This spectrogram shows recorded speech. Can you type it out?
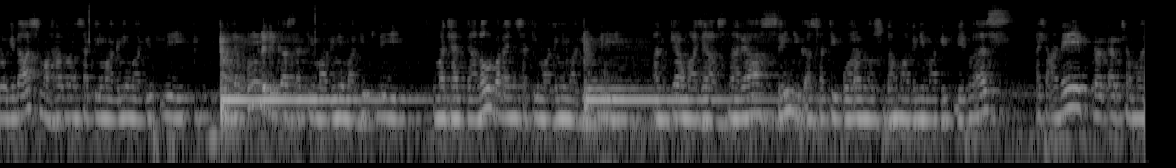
रोहिदास महाराजांसाठी मागणी मागितली माझ्या पुंडलिकासाठी मागणी मागितली माझ्या ज्ञानोबरायांसाठी मागणी मागितली आणि त्या माझ्या असणाऱ्या सैनिकासाठी पोरांना सुद्धा मागणी मागितली. बस अशा अनेक प्रकारच्या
